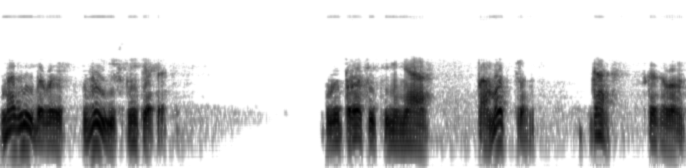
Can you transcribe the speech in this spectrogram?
Могли бы вы выяснить это? Вы просите меня помочь вам? Да, сказал он.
